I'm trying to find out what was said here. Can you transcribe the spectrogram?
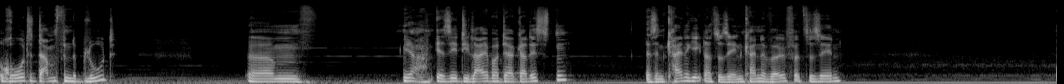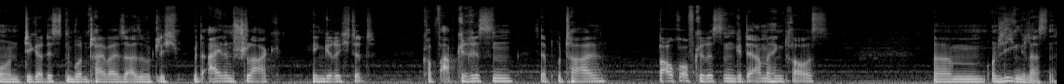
rote, dampfende Blut. Ähm, ja, ihr seht die Leiber der Gardisten. Es sind keine Gegner zu sehen, keine Wölfe zu sehen. Und die Gardisten wurden teilweise also wirklich mit einem Schlag hingerichtet. Kopf abgerissen, sehr brutal. Bauch aufgerissen, Gedärme hängt raus. Ähm, und liegen gelassen.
